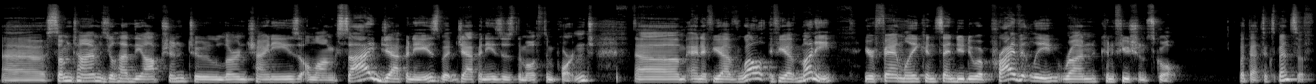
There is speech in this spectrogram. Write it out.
Uh, sometimes you'll have the option to learn Chinese alongside Japanese, but Japanese is the most important. Um, and if you have well, if you have money, your family can send you to a privately run Confucian school, but that's expensive.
